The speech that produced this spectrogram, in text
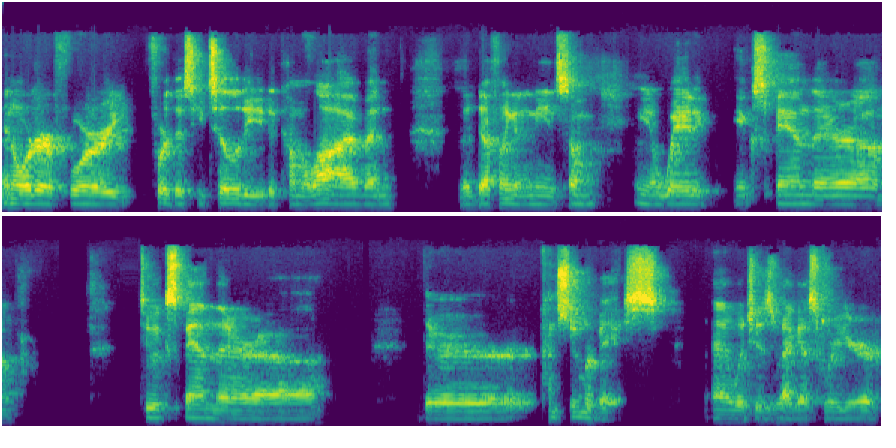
in order for for this utility to come alive and they're definitely going to need some you know way to expand their um, to expand their uh, their consumer base and which is i guess where your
